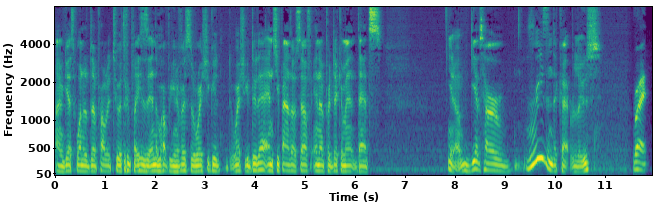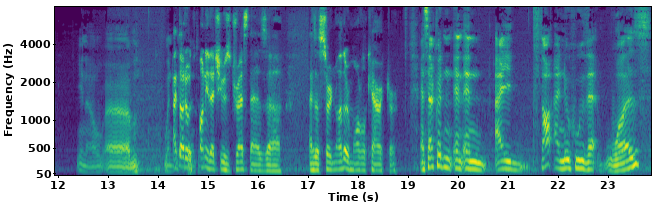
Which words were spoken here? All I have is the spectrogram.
I guess one of the probably two or three places in the Marvel universe is where she could where she could do that, and she finds herself in a predicament that's, you know, gives her reason to cut loose. right You know, um, when i thought it was funny that she was dressed as uh as a certain other marvel character And so I couldn't, and, and I thought I knew who that was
